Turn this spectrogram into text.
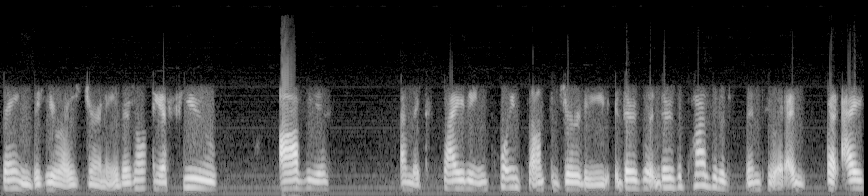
thing, the hero's journey, there's only a few obvious and exciting points on the journey. There's a there's a positive spin to it. I, but I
